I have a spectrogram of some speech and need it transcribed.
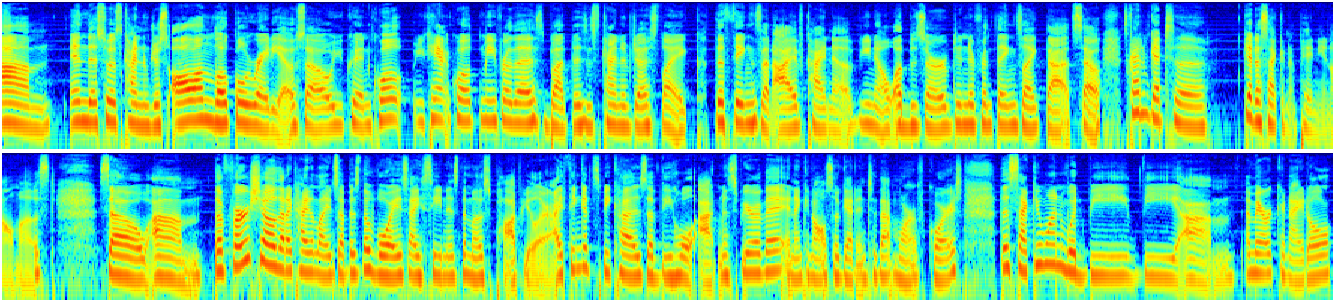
Um, and this was kind of just all on local radio. So you can quote, you can't quote me for this, but this is kind of just like the things that I've kind of, you know, observed and different things like that. So it's kind of get to get a second opinion almost. So, um, the first show that I kind of lines up is The Voice I seen is the most popular. I think it's because of the whole atmosphere of it, and I can also get into that more, of course. The second one would be the um, American Idol,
